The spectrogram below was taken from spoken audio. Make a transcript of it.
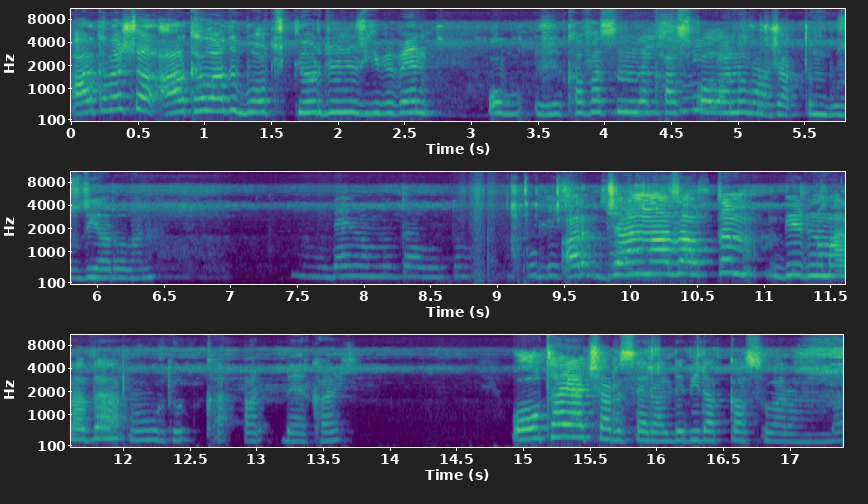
Arkadaşlar arkaladı bot. Gördüğünüz gibi ben o kafasında kaskı olanı vuracaktım. Buz diyar olanı. Ben onu da vurdum. Ar- canını azalttım. Bir numarada vurdu Ka- Berkay. Oltayı açarız herhalde. Bir dakikası var onun da.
